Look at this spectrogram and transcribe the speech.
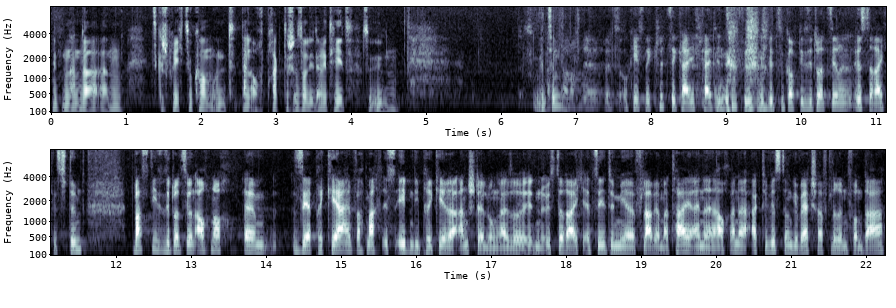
miteinander ähm, ins Gespräch zu kommen und dann auch praktische Solidarität zu üben. Vincent? Eine, okay, ist eine klitzekleinigkeit hinzufügen in Bezug auf die Situation in Österreich. Es stimmt, was die Situation auch noch ähm, sehr prekär einfach macht, ist eben die prekäre Anstellung. Also in Österreich erzählte mir Flavia Mattei, eine, auch eine Aktivistin und Gewerkschaftlerin von da,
